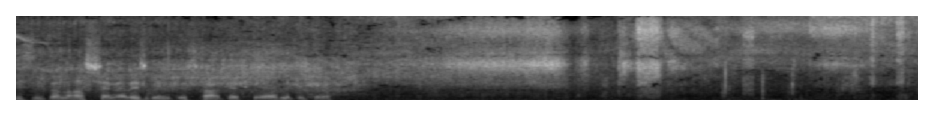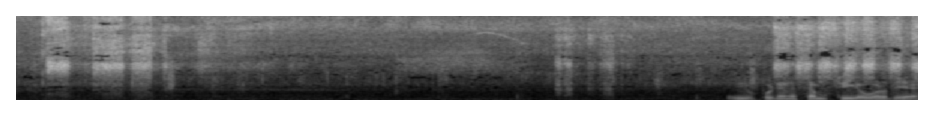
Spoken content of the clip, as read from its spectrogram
This is the last channel. is going to start it here. Look at here. you put in some tree over there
